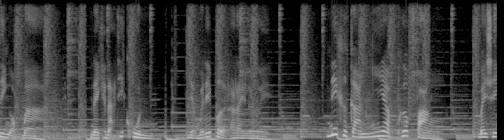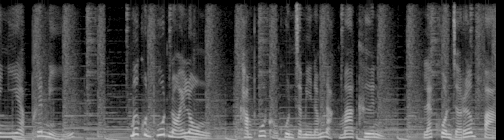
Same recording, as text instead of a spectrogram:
จริงออกมา ในขณะที่คุณยังไม่ได้เปิดอะไรเลย นี่คือการเงียบเพื่อฟัง ไม่ใช่เงียบเพื่อหนี เมื่อคุณพูดน้อยลงคำพูดของคุณจะมีน้ำหนักมากขึ้น และคนจะเริ่มฟัง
